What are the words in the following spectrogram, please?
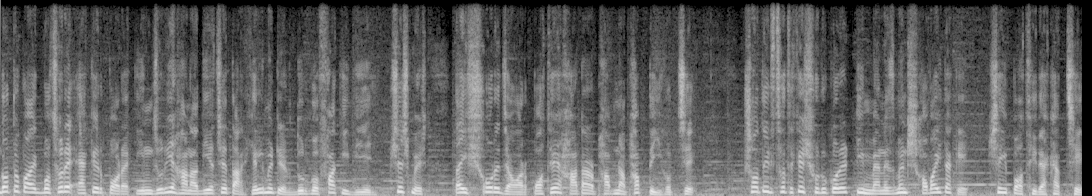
গত কয়েক বছরে একের পর এক ইঞ্জুরি হানা দিয়েছে তার হেলমেটের দুর্গ ফাঁকি দিয়েই। শেষমেশ তাই সরে যাওয়ার পথে হাঁটার ভাবনা ভাবতেই হচ্ছে। সতীর্থ থেকে শুরু করে টিম ম্যানেজমেন্ট সবাই তাকে সেই পথই দেখাচ্ছে।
